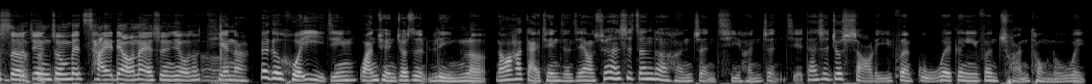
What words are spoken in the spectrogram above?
社眷村被拆掉那一瞬间，我说天哪，那个回忆已经完全就是零了。然后它改建成这样，虽然是真的很整齐、很整洁，但是就少了一份古味跟一份传统的味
